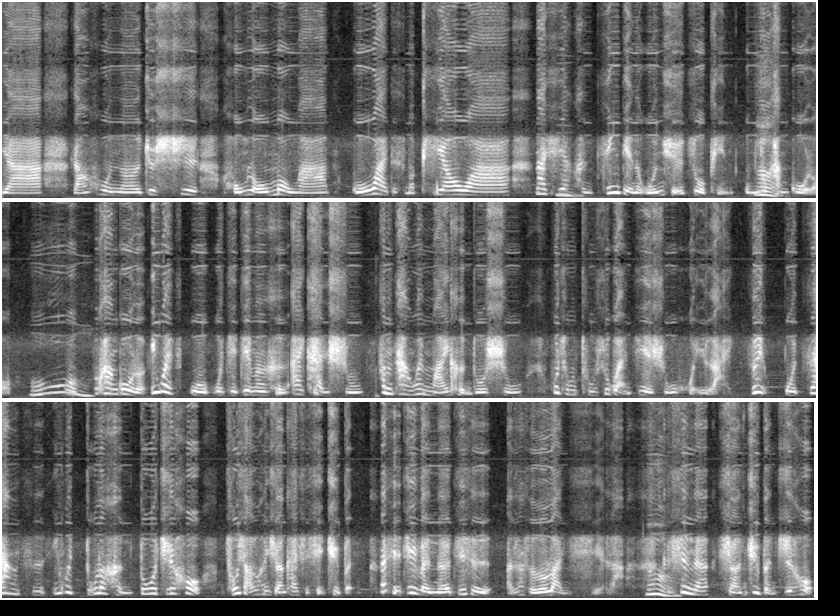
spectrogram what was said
呀，然后呢就是《红楼梦》啊。国外的什么飘啊，那些很经典的文学作品，我们都看过了哦，都看过了。因为我我姐姐们很爱看书，她们常常会买很多书，会从图书馆借书回来。所以我这样子，因为读了很多之后，从小就很喜欢开始写剧本。那写剧本呢，其实啊那时候都乱写啦。嗯。可是呢，写完剧本之后，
